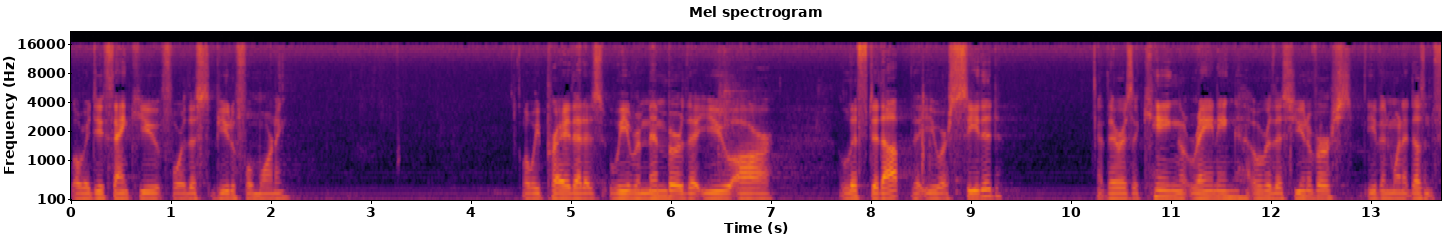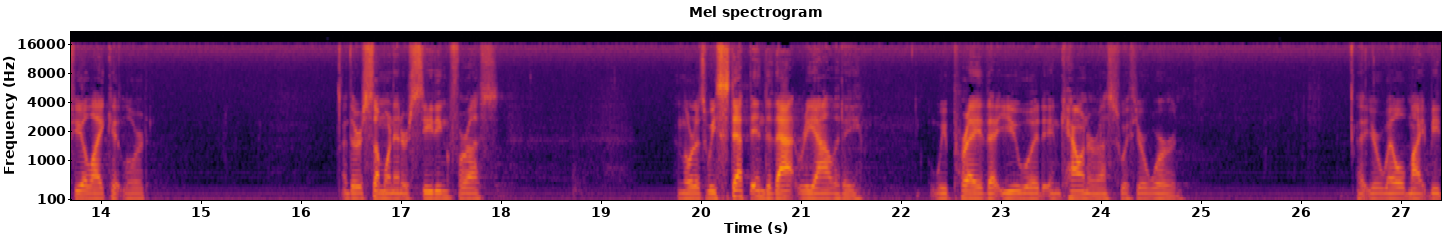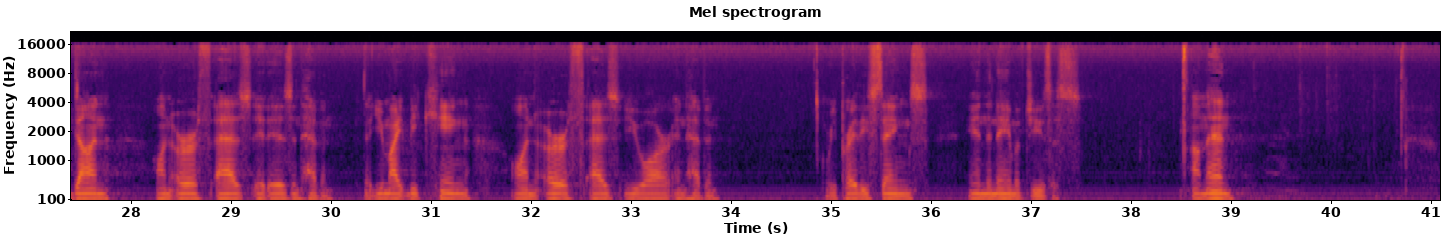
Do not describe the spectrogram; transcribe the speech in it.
Lord, we do thank you for this beautiful morning. Lord, we pray that as we remember that you are lifted up, that you are seated, that there is a king reigning over this universe, even when it doesn't feel like it, Lord. And there is someone interceding for us. And Lord, as we step into that reality, we pray that you would encounter us with your word, that your will might be done on earth as it is in heaven, that you might be king on earth as you are in heaven. We pray these things in the name of Jesus. Amen.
